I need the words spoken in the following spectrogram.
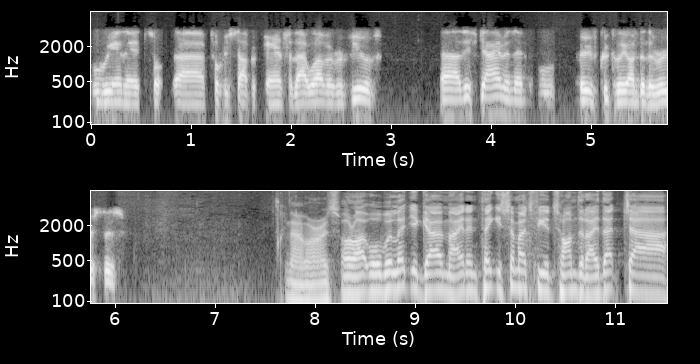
we'll be in there to uh, probably start preparing for that. We'll have a review of uh, this game, and then we'll move quickly on to the Roosters. No worries. All right, well, we'll let you go, mate, and thank you so much for your time today. That uh,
